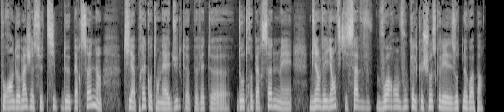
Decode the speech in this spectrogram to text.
pour rendre hommage à ce type de personnes qui après, quand on est adulte, peuvent être d'autres personnes, mais bienveillantes, qui savent voir en vous quelque chose que les autres ne voient pas.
